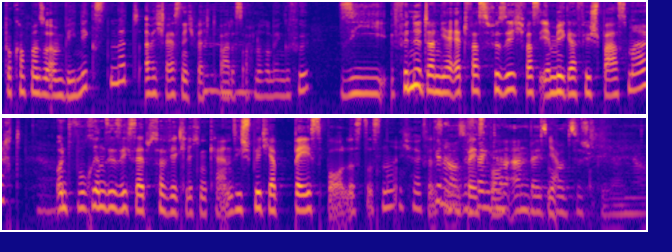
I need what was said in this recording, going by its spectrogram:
bekommt man so am wenigsten mit. Aber ich weiß nicht, vielleicht mhm. war das auch nur so mein Gefühl. Sie findet dann ja etwas für sich, was ihr mega viel Spaß macht ja. und worin sie sich selbst verwirklichen kann. Sie spielt ja Baseball, ist das, ne? Ich höre Genau, sie Baseball. fängt dann an, Baseball ja. zu spielen, ja.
